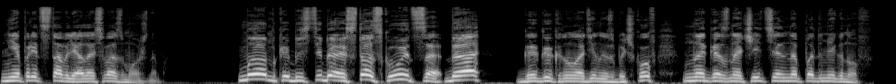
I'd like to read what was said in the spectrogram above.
не представлялось возможным. «Мамка без тебя истаскуется, да?» — гыгыкнул один из бычков, многозначительно подмигнув.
